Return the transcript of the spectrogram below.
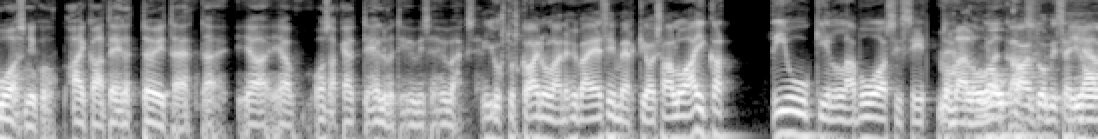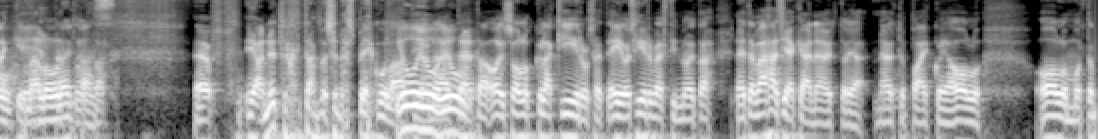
vuosi niinku aikaa tehdä töitä että, ja, ja osa käytti helvetin hyvin sen hyväksi. Justus Kainulainen hyvä esimerkki, olisi ollut aika tiukilla vuosi sitten no mä loukkaantumisen kans. jälkeen. Joo, mä luulen että, tuota, ja nyt tämmöisenä spekulaationa, juu, juu, että, että olisi ollut kyllä kiirus, että ei olisi hirveästi noita, näitä vähäisiäkään näyttöjä, näyttöpaikkoja ollut, ollut, mutta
